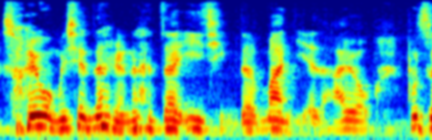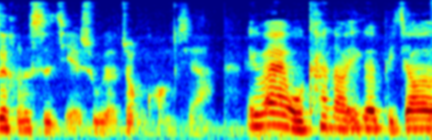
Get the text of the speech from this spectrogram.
所以我们现在仍然在疫情的蔓延还有不知何时结束的状况下。另外，我看到一个比较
